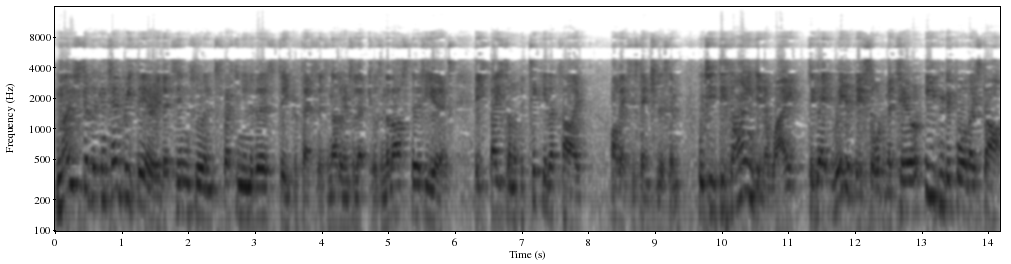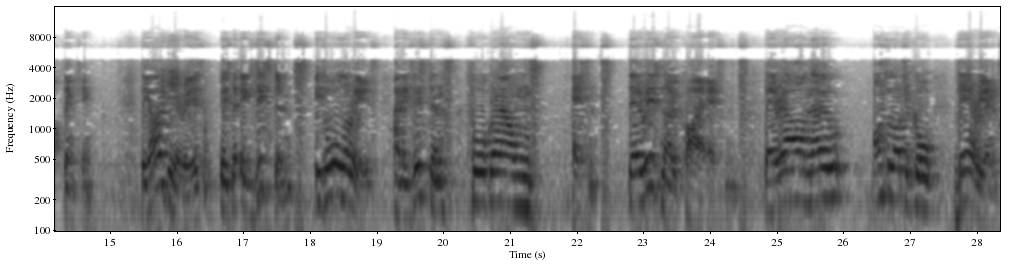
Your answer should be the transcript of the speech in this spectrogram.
Most of the contemporary theory that's influenced Western University professors and other intellectuals in the last 30 years is based on a particular type of existentialism, which is designed in a way to get rid of this sort of material even before they start thinking. The idea is, is that existence is all there is, and existence foregrounds essence. There is no prior essence. There are no ontological variants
